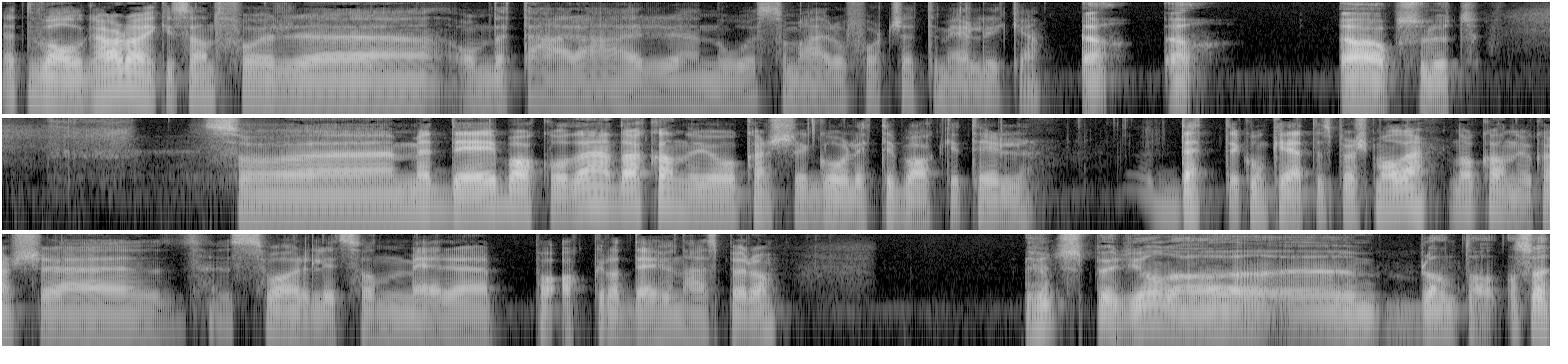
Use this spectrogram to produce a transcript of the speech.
et valg her, da, ikke sant, for eh, om dette her er noe som er å fortsette med eller ikke. Ja, ja. Ja absolutt. Så eh, med det i bakhodet, da kan du jo kanskje gå litt tilbake til dette konkrete spørsmålet. Nå kan du kanskje svare litt sånn mer på akkurat det hun her spør om. Hun spør jo da eh, blant annet Altså,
